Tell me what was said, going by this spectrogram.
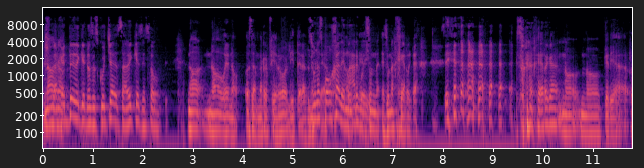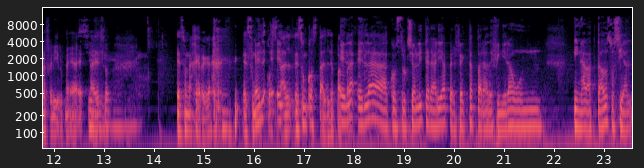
la, gente de que nos escucha sabe qué es eso. No, no, bueno, o sea, me refiero literalmente. Es una esponja de mar, güey. Es una, es una jerga. Sí. es una jerga, no, no quería referirme a, a eso. Es una jerga. Es un, costal, es un costal de papas. Es la, construcción literaria perfecta para definir a un inadaptado social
